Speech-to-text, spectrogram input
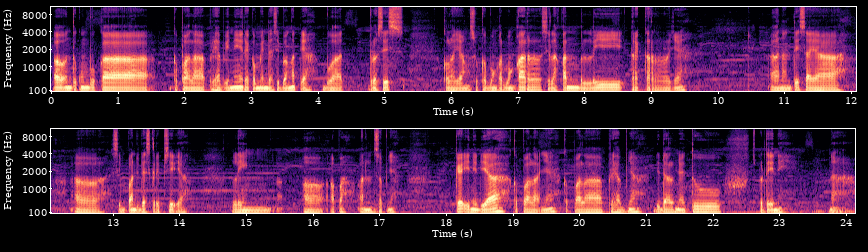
uh, untuk membuka kepala prihab ini rekomendasi banget ya buat brosis. Kalau yang suka bongkar-bongkar silahkan beli trackernya. Uh, nanti saya uh, simpan di deskripsi ya link uh, apa online shopnya Oke ini dia kepalanya kepala prihabnya. Di dalamnya itu seperti ini. Nah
